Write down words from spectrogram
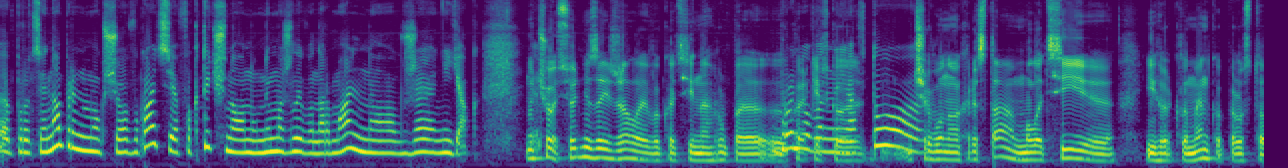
е, про цей напрямок, що евакуація фактично ну неможливо нормально вже ніяк. Ну що, сьогодні заїжджала евакуаційна група е, Харківського авто. Червоного Христа. Молодці. Ігор Клименко просто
